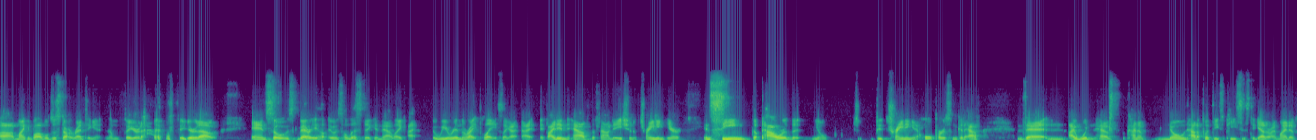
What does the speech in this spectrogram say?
uh, Mike and Bob, we'll just start renting it, and we'll figure it out. we'll figure it out. And so it was very, it was holistic in that like I, we were in the right place. Like I, I, if I didn't have the foundation of training here and seeing the power that you know training a whole person could have, then I wouldn't have kind of known how to put these pieces together. I might have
